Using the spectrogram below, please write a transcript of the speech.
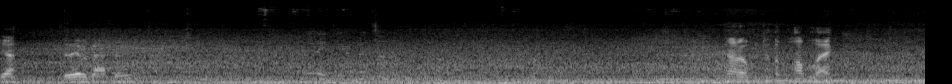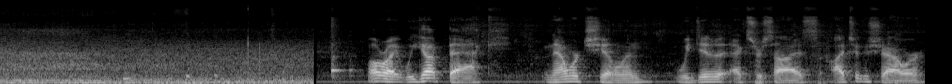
Yeah. Do they have a bathroom? Not open to the public. All right, we got back. Now we're chilling. We did an exercise. I took a shower.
